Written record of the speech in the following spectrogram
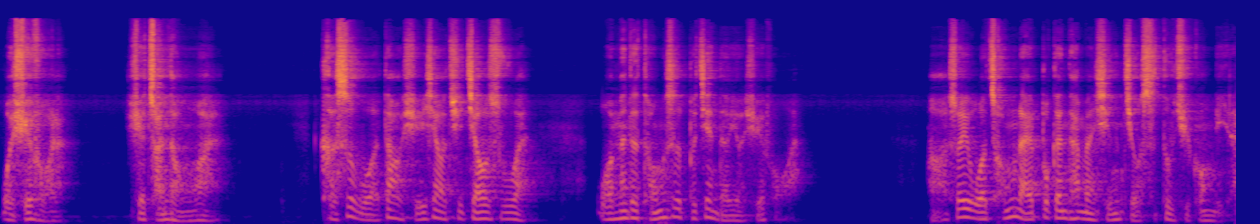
我学佛了，学传统文化，可是我到学校去教书啊。我们的同事不见得有学佛啊，啊，所以我从来不跟他们行九十度鞠躬礼的，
